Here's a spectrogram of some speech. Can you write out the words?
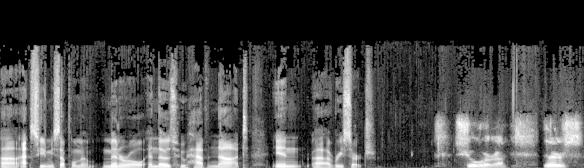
uh, excuse me, supplemental mineral, and those who have not in uh, research? Sure. Uh, there's,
